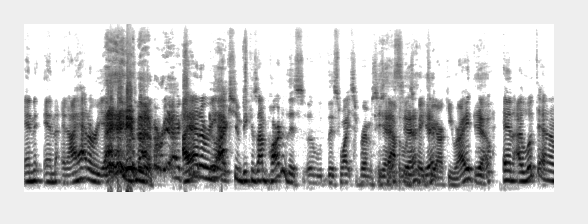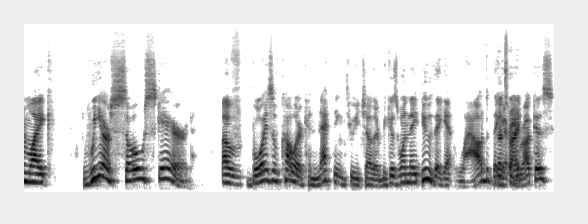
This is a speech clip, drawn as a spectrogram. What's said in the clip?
And and and I had a reaction you to have it. a reaction. I had a You're like, reaction because I'm part of this uh, this white supremacist Yes, capitalist yeah, yeah. patriarchy, right? yeah. And I looked at him like, we are so scared of boys of color connecting to each other because when they do, they get loud, they That's get right. ruckus,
